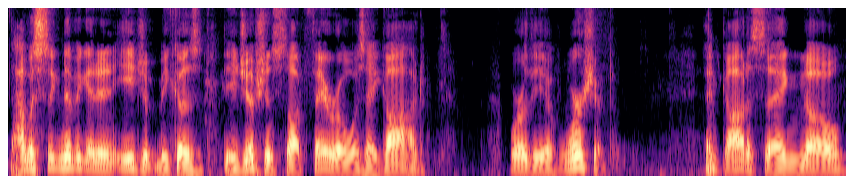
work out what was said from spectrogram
That was significant in Egypt because the Egyptians thought Pharaoh was a god worthy of worship. And God is saying, No,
